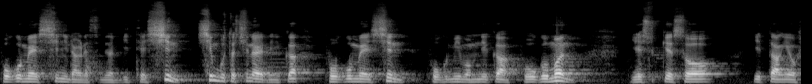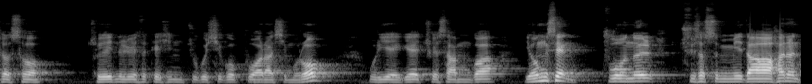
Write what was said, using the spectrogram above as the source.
복음의 신이라고 그랬습니다. 밑에 신, 신부터 신어야 되니까 복음의 신, 복음이 뭡니까? 복음은 예수께서 이 땅에 오셔서 죄인을 위해서 대신 죽으시고 부활하심으로 우리에게 죄사함과 영생, 구원을 주셨습니다 하는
